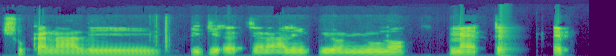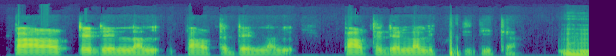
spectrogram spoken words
su canali bidirezionali in cui ognuno mette parte della, parte della, parte della liquidità. Mm-hmm.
